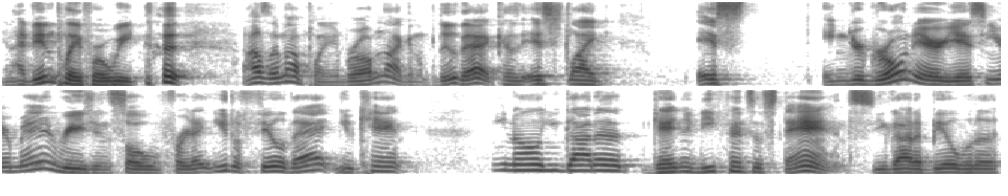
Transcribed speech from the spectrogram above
and I didn't play for a week. I was like, I'm not playing, bro. I'm not gonna do that because it's like, it's in your growing area, it's in your man region. So for that, you to feel that, you can't, you know, you gotta get in a defensive stance. You gotta be able to,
